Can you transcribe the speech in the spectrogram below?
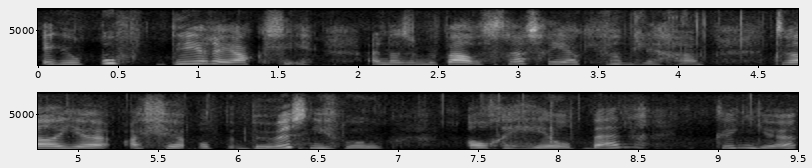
Ik doe poef, die reactie. En dat is een bepaalde stressreactie van het lichaam. Terwijl je, als je op bewust niveau al geheeld bent, kun je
